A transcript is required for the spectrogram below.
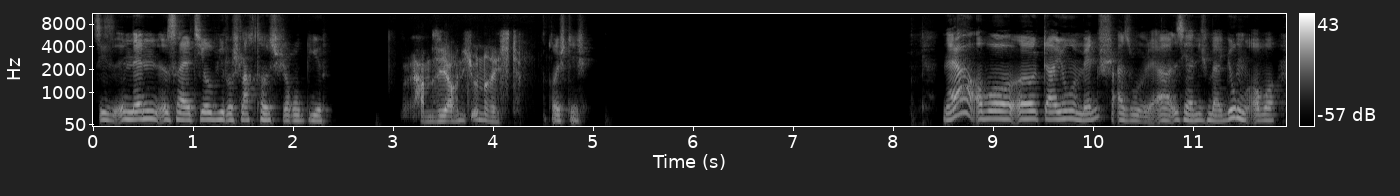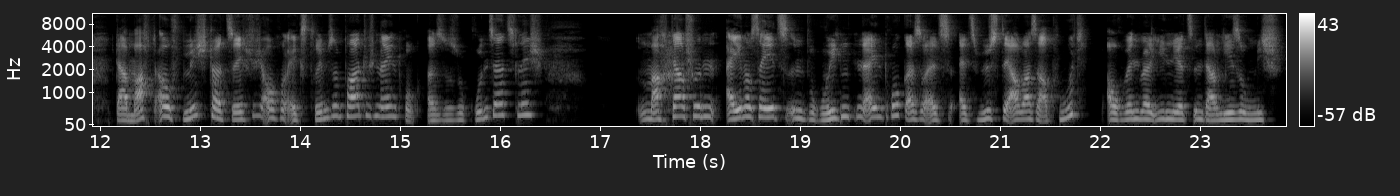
Sie nennen es halt hier wieder Schlachthauschirurgie. Haben sie ja auch nicht Unrecht. Richtig. Naja, aber äh, der junge Mensch, also er ist ja nicht mehr jung, aber der macht auf mich tatsächlich auch einen extrem sympathischen Eindruck. Also so grundsätzlich macht er schon einerseits einen beruhigenden Eindruck, also als, als wüsste er, was er tut, auch wenn wir ihn jetzt in der Lesung nicht,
